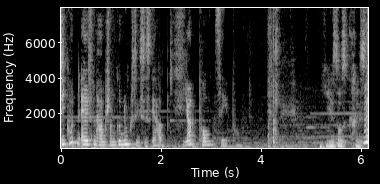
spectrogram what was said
Die guten Elfen haben schon genug Süßes gehabt. J.C. Jesus Christus.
